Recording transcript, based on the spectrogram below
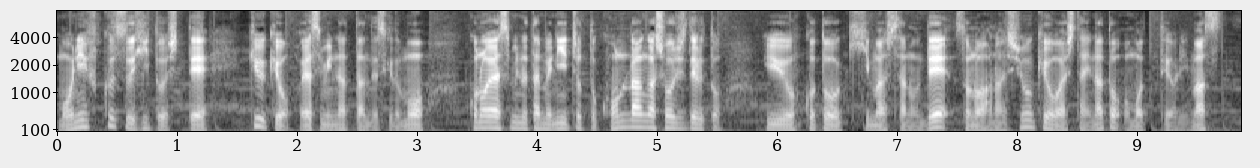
喪に服す日として急遽お休みになったんですけどもこのお休みのためにちょっと混乱が生じているということを聞きましたのでその話を今日はしたいなと思っております。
